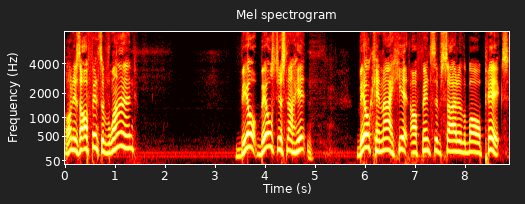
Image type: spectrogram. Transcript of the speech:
on his offensive line. Bill Bill's just not hitting. Bill cannot hit offensive side of the ball picks.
